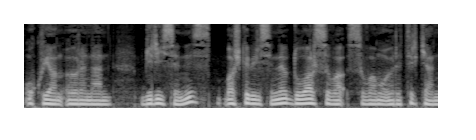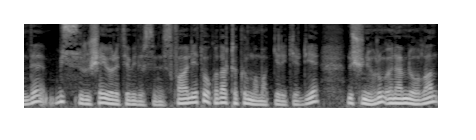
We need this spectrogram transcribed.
okuyan, öğrenen biriyseniz başka birisine duvar sıva, sıvama öğretirken de bir sürü şey öğretebilirsiniz. Faaliyete o kadar takılmamak gerekir diye düşünüyorum. Önemli olan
